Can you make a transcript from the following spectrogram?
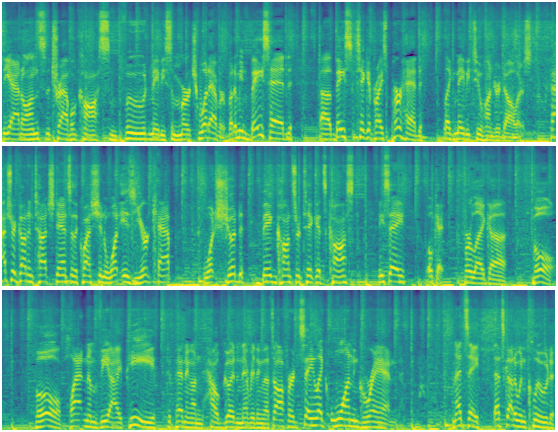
the add-ons, the travel costs, some food, maybe some merch, whatever. But I mean, base head, uh, base ticket price per head, like maybe two hundred dollars. Patrick got in touch to answer the question: What is your cap? What should big concert tickets cost? And he say, okay, for like a full, full platinum VIP, depending on how good and everything that's offered, say like one grand. And I'd say that's got to include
